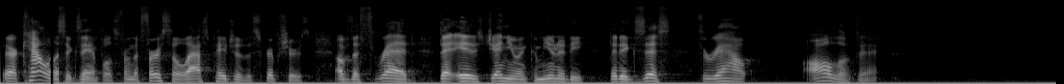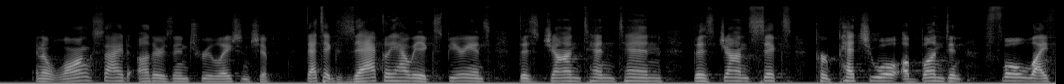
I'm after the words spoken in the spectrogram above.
There are countless examples from the first to the last page of the scriptures of the thread that is genuine community that exists throughout all of it and alongside others in true relationship. That's exactly how we experience this John 10:10, 10, 10, this John 6 perpetual abundant full life.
